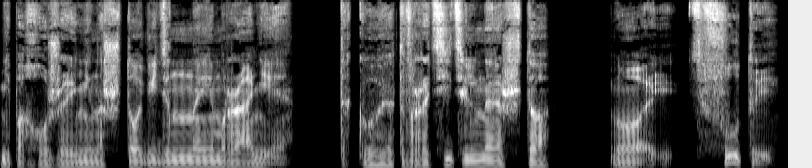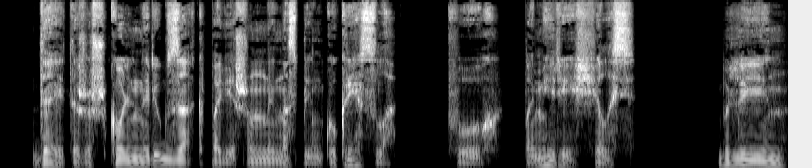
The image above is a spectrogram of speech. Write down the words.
не похожее ни на что виденное им ранее. Такое отвратительное, что... Ой, тьфу ты! Да это же школьный рюкзак, повешенный на спинку кресла. Фух, померещилось. «Блин,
